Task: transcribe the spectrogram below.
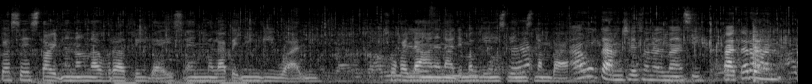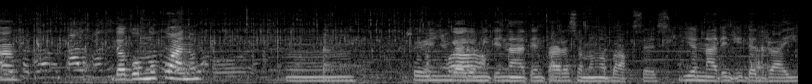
Kasi start na ng Navratri, guys. And malapit na yung Diwali. So, kailangan na natin maglinis-linis ng bahay. Ako kam siya, Sonal Masi. Pataran. Ah, dabo mo ko, ano? Mm, so, yun yung gagamitin natin para sa mga boxes. Yan natin ida-dry.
